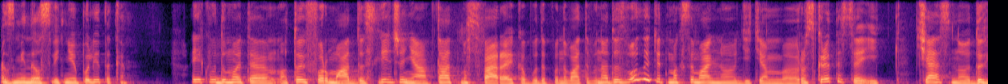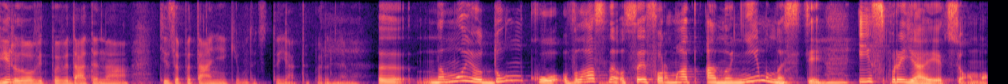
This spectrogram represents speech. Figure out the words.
зміни освітньої політики. А як ви думаєте, той формат дослідження, та атмосфера, яка буде панувати, вона дозволить от максимально дітям е, розкритися і чесно, довірливо відповідати на ті запитання, які будуть стояти перед ними? Е, На мою думку, власне, оцей формат анонімності і сприяє цьому.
